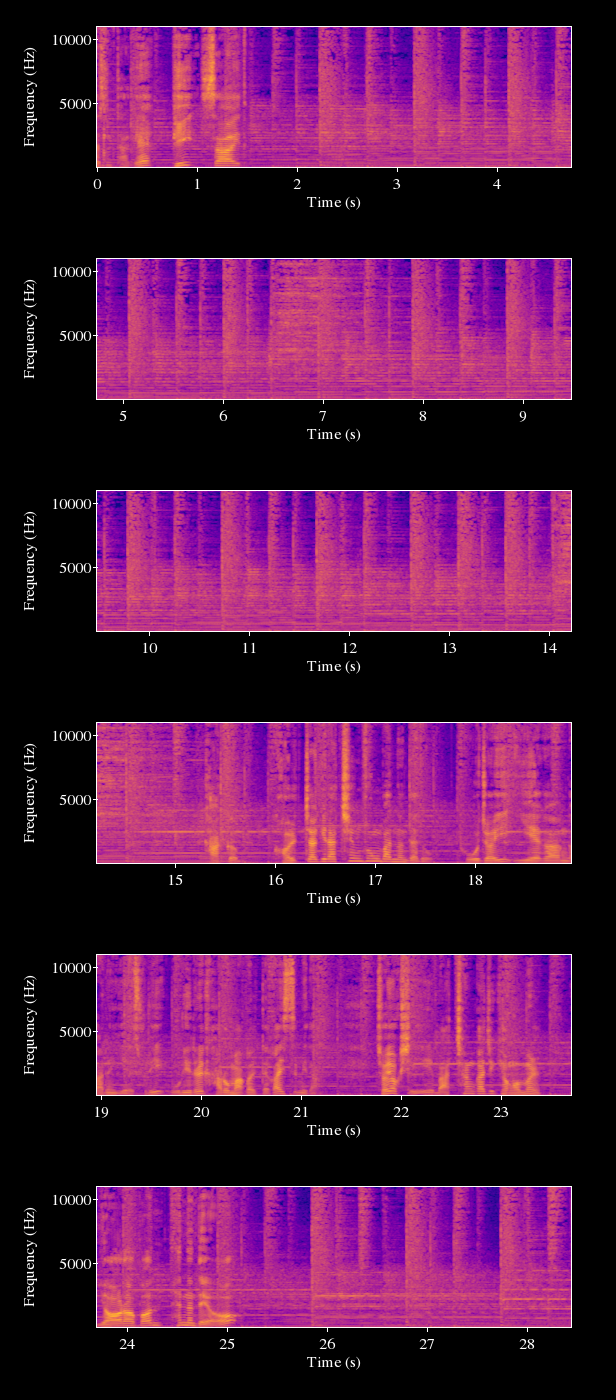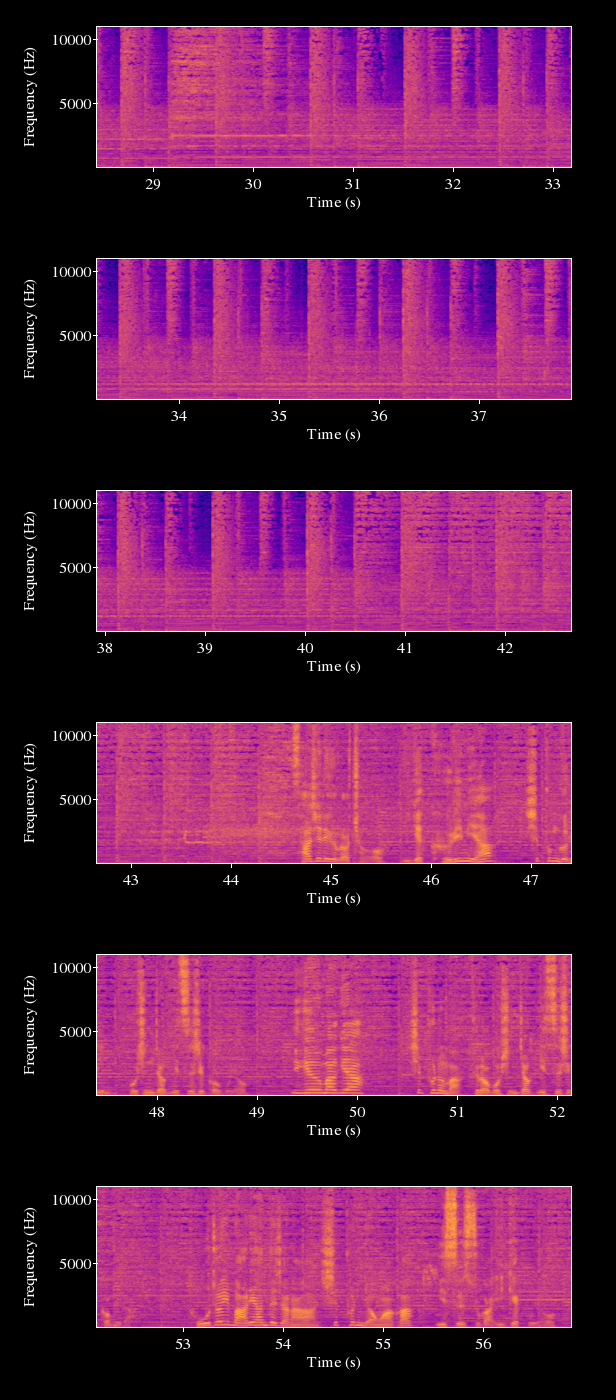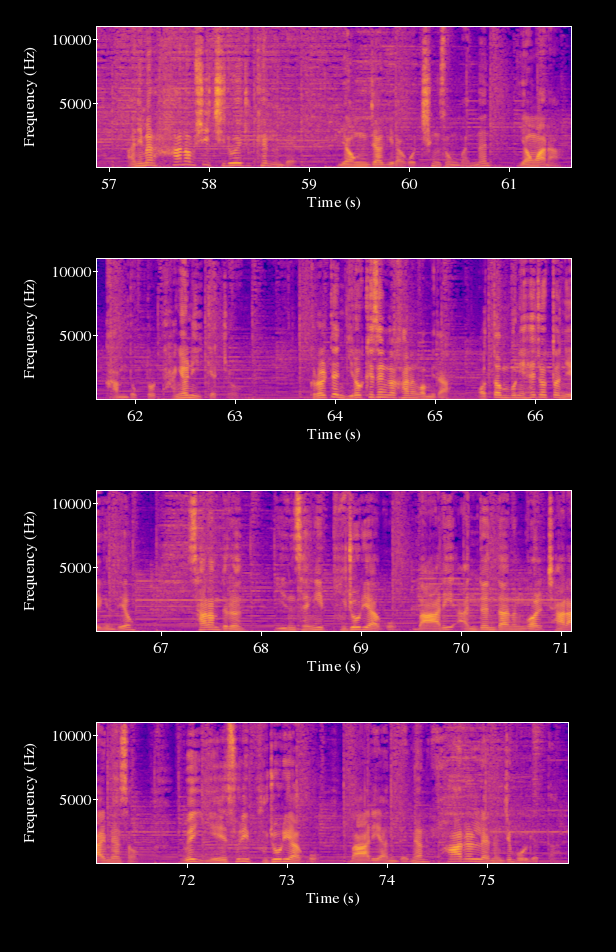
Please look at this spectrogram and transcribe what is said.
배순탁의 비사이드 가끔 걸작이라 칭송받는데도 도저히 이해가 안 가는 예술이 우리를 가로막을 때가 있습니다. 저 역시 마찬가지 경험을 여러 번 했는데요. 사실이 그렇죠. 이게 그림이야? 싶은 그림 보신 적 있으실 거고요. 이게 음악이야? 싶은 음악 들어보신 적 있으실 겁니다. 도저히 말이 안 되잖아 싶은 영화가 있을 수가 있겠고요. 아니면 한없이 지루해 죽겠는데 명작이라고 칭송받는 영화나 감독도 당연히 있겠죠. 그럴 땐 이렇게 생각하는 겁니다. 어떤 분이 해줬던 얘기인데요. 사람들은 인생이 부조리하고 말이 안 된다는 걸 잘 알면서 왜 예술이 부조리하고 말이 안 되면 화를 내는지 모르겠다.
